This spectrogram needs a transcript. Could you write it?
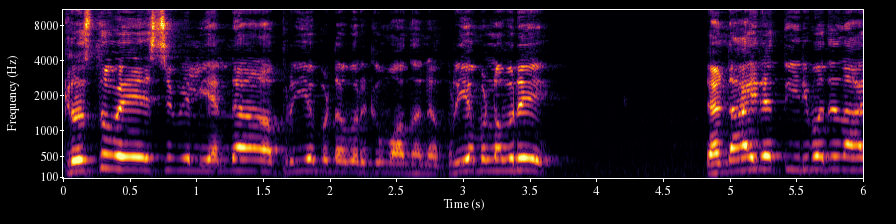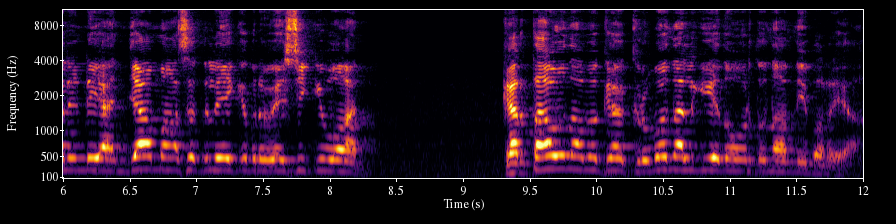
ക്രിസ്തുവേശുവിൽ എല്ലാ പ്രിയപ്പെട്ടവർക്കും വന്ദനം. പ്രിയമുള്ളവരെ രണ്ടായിരത്തി ഇരുപത്തിനാലിന്റെ അഞ്ചാം മാസത്തിലേക്ക് പ്രവേശിക്കുവാൻ കർത്താവ് നമുക്ക് കൃപ നൽകിയത് ഓർത്ത് നന്ദി പറയാം.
